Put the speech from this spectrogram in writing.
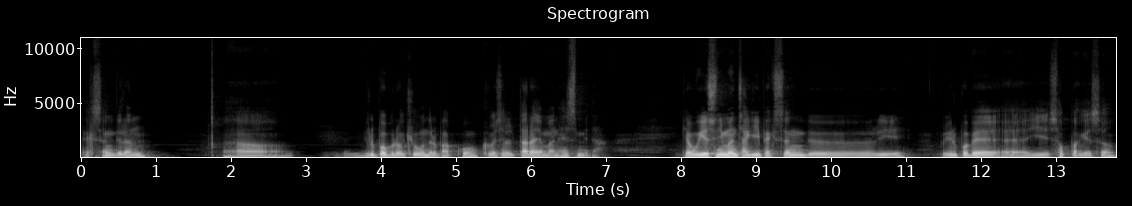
백성들은 어, 율법으로 교훈을 받고 그것을 따라야만 했습니다. 결국 예수님은 자기 백성들이 그 율법의 이 속박에서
